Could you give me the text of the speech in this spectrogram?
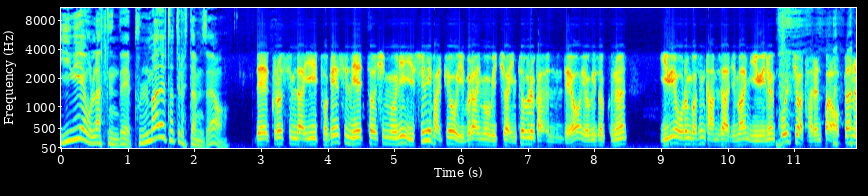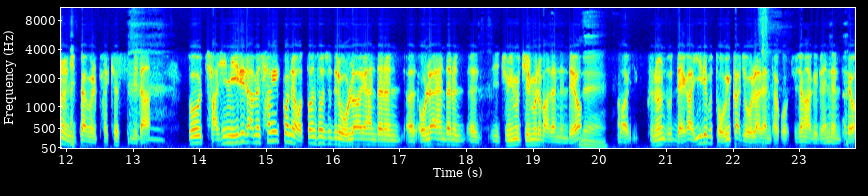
2위에 올랐는데 불만을 터뜨렸다면서요? 네, 그렇습니다. 이 더겐스 니에터 신문이 이 순위 발표 후 이브라히모비치와 인터뷰를 가졌는데요. 여기서 그는 2위에 오른 것은 감사하지만 2위는 꼴찌와 다를 바 없다는 입장을 밝혔습니다. 또 자신이 1위라면 상위권에 어떤 선수들이 올라와야 한다는 어, 올라야 한다는 어, 질문 질문을 받았는데요. 네. 어, 그는 내가 1위부터 5위까지 올라야 된다고 주장하기도 했는데요.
